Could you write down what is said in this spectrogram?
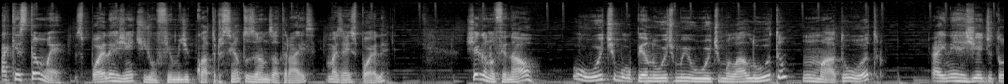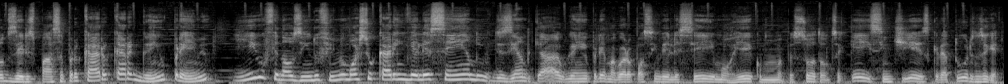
A questão é, spoiler, gente, de um filme de 400 anos atrás, mas é spoiler. Chega no final, o último, o penúltimo e o último lá lutam, um mata o outro. A energia de todos eles passa pro cara, o cara ganha o prêmio. E o finalzinho do filme mostra o cara envelhecendo, dizendo que, ah, eu ganhei o prêmio, agora eu posso envelhecer e morrer como uma pessoa, tal, não sei o quê, e sentir as criaturas, não sei o quê.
